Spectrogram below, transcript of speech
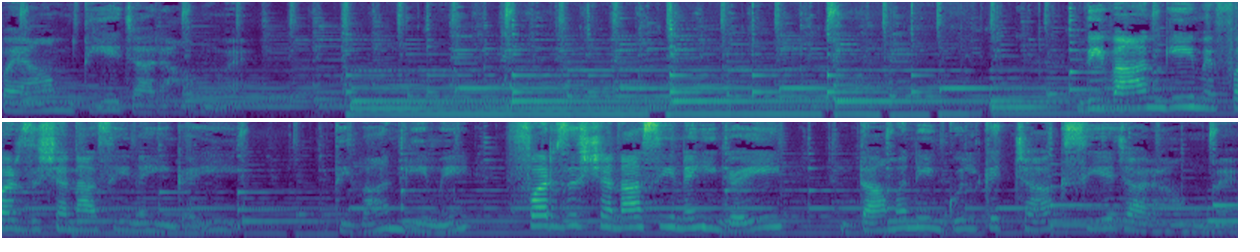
पयाम दिए जा रहा हूँ मैं। दीवानगी में फ़र्ज़ शनासी नहीं गई। दीवानगी में फ़र्ज़ शनासी नहीं गई। दामने गुल के चाक सिए जा रहा हूँ मैं।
